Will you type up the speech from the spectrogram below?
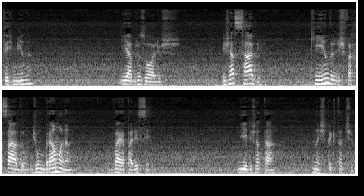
termina e abre os olhos. E já sabe que Indra, disfarçado de um Brahmana, vai aparecer. E ele já está na expectativa.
